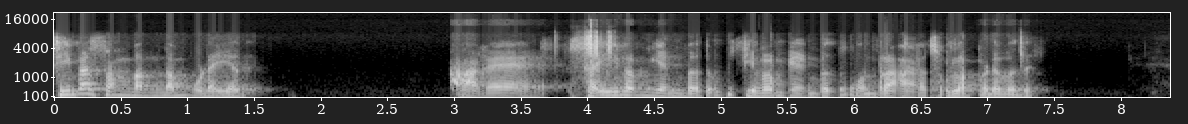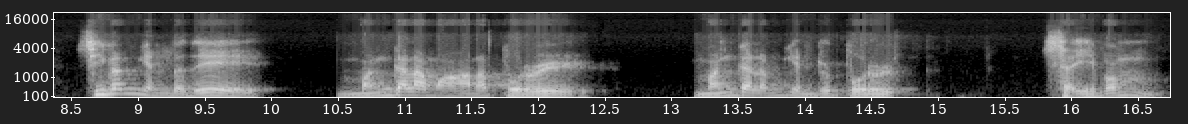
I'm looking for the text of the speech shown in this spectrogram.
சிவ சம்பந்தம் உடையது. ஆக சைவம் என்பதும் சிவம் என்பதும் ஒன்றாக சொல்லப்படுவது. சிவம் என்பது மங்களமான பொருள். மங்களம் என்று பொருள். சைவம்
